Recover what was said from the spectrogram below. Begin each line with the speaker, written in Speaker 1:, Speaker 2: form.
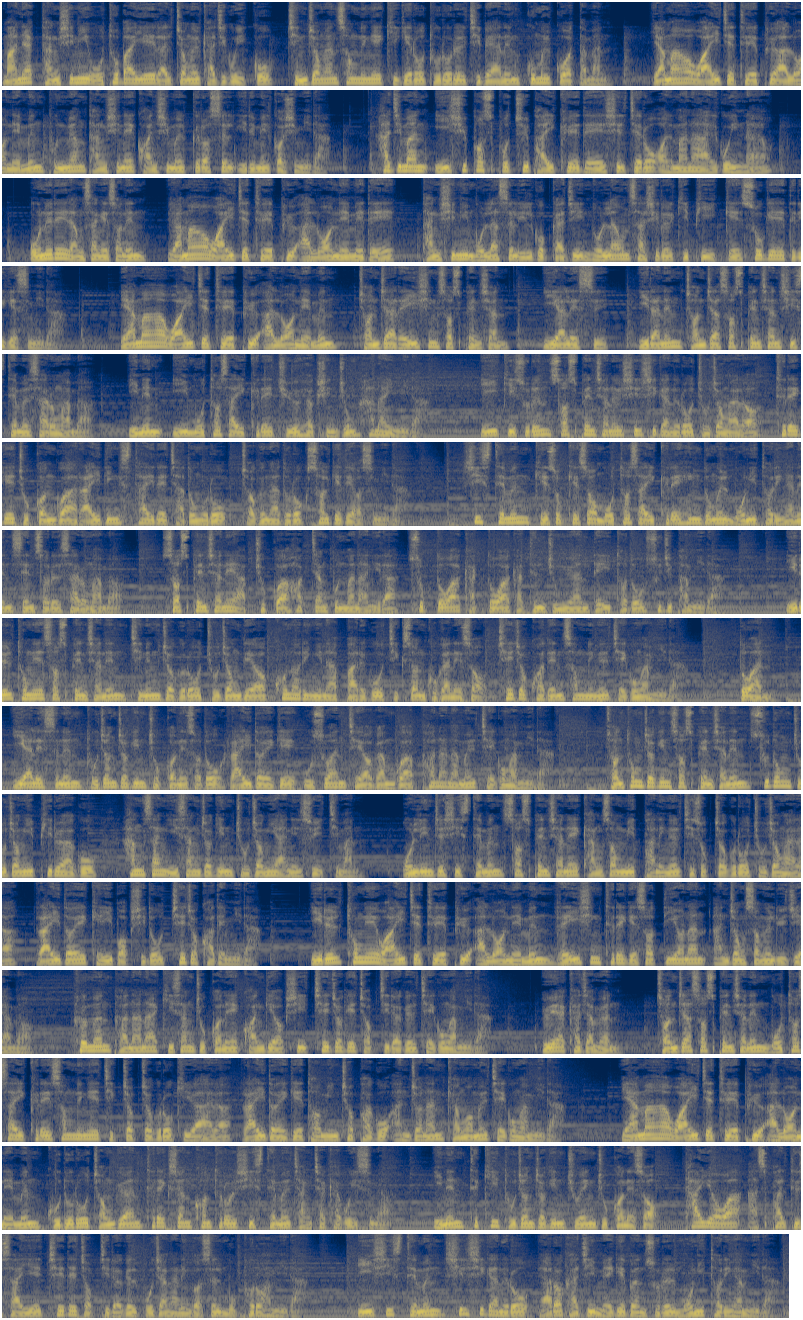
Speaker 1: 만약 당신이 오토바이의 랄정을 가지고 있고 진정한 성능의 기계로 도로를 지배하는 꿈을 꾸었다면 야마하 YZF R1M은 분명 당신의 관심을 끌었을 이름일 것입니다. 하지만 이 슈퍼스포츠 바이크에 대해 실제로 얼마나 알고 있나요? 오늘의 영상에서는 야마하 YZF R1M에 대해 당신이 몰랐을 7가지 놀라운 사실을 깊이 있게 소개해 드리겠습니다. 야마하 YZF R1M은 전자 레이싱 서스펜션 ERS 이라는 전자 서스펜션 시스템을 사용하며 이는 이 모터사이클의 주요 혁신 중 하나입니다. 이 기술은 서스펜션을 실시간으로 조정하여 트랙의 조건과 라이딩 스타일에 자동으로 적응하도록 설계되었습니다. 시스템은 계속해서 모터사이클의 행동을 모니터링하는 센서를 사용하며 서스펜션의 압축과 확장뿐만 아니라 속도와 각도와 같은 중요한 데이터도 수집합니다. 이를 통해 서스펜션은 지능적으로 조정되어 코너링이나 빠르고 직선 구간에서 최적화된 성능을 제공합니다. 또한 ERS는 도전적인 조건에서도 라이더에게 우수한 제어감과 편안함을 제공합니다. 전통적인 서스펜션은 수동 조정이 필요하고 항상 이상적인 조정이 아닐 수 있지만 올린즈 시스템은 서스펜션의 강성 및 반응을 지속적으로 조정하라 라이더의 개입 없이도 최적화됩니다. 이를 통해 YZF R1M은 레이싱 트랙에서 뛰어난 안정성을 유지하며 표면 변화나 기상 조건에 관계없이 최적의 접지력을 제공합니다. 요약하자면 전자 서스펜션은 모터사이클의 성능에 직접적으로 기여하여 라이더에게 더 민첩하고 안전한 경험을 제공합니다. 야마하 YZF R1M은 고도로 정교한 트랙션 컨트롤 시스템을 장착하고 있으며 이는 특히 도전적인 주행 조건에서 타이어와 아스팔트 사이의 최대 접지력을 보장하는 것을 목표로 합니다. 이 시스템은 실시간으로 여러 가지 매개 변수를 모니터링합니다.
